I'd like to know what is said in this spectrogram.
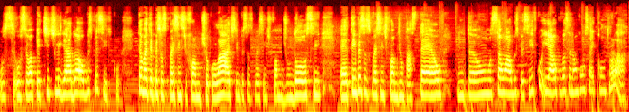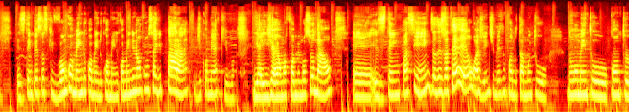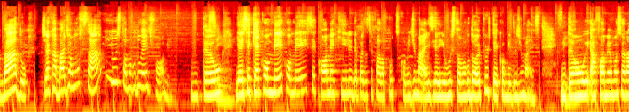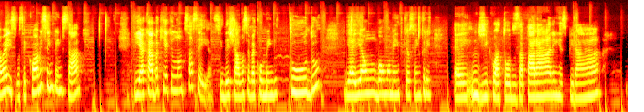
o, seu apetite ligado a algo específico. Então, vai ter pessoas que vai sentir fome de chocolate, tem pessoas que vai sentir fome de um doce, é, tem pessoas que vai sentir fome de um pastel. Então, são algo específico e é algo que você não consegue controlar. Existem pessoas que vão comendo, comendo, comendo, comendo e não conseguem parar de comer aquilo. E aí já é uma fome emocional. É, existem pacientes, às vezes até eu, a gente mesmo, quando tá muito no momento conturbado, de acabar de almoçar e o estômago doer de fome. Então, Sim. e aí você quer comer, comer, e você come aquilo, e depois você fala, putz, comi demais, e aí o estômago dói por ter comido demais. Sim. Então, a fome emocional é isso, você come sem pensar, e acaba que aquilo não te sacia. Se deixar, você vai comendo tudo, e aí é um bom momento que eu sempre é, indico a todos a pararem, respirar,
